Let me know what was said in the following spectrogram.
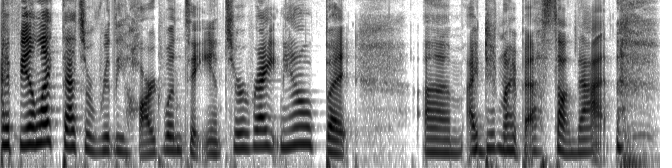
I feel like that's a really hard one to answer right now, but um, I did my best on that.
